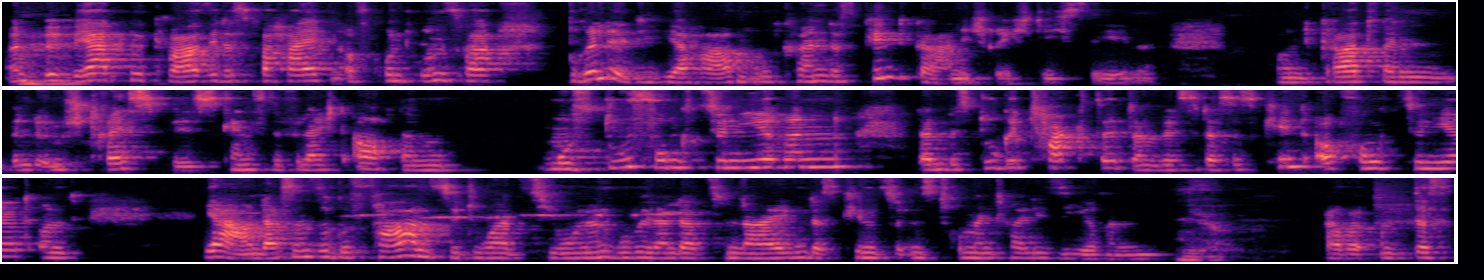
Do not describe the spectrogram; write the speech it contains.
und mhm. bewerten quasi das Verhalten aufgrund unserer Brille, die wir haben und können das Kind gar nicht richtig sehen. Und gerade wenn, wenn du im Stress bist, kennst du vielleicht auch, dann musst du funktionieren, dann bist du getaktet, dann willst du, dass das Kind auch funktioniert und ja, und das sind so Gefahrensituationen, wo wir dann dazu neigen, das Kind zu instrumentalisieren. Ja. Aber und das,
